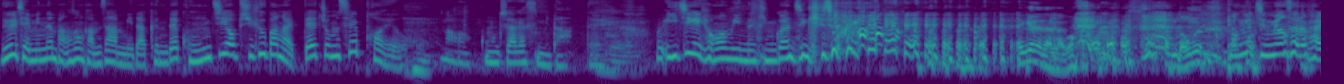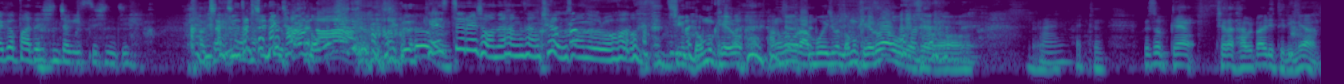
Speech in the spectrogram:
늘 재밌는 방송 감사합니다. 근데 공지 없이 휴방할 때 좀 슬퍼해요. 어, 공지하겠습니다. 네. 이직의 경험이 있는 김관진 기자에게 해결해 달라고. 너무 경력 증명서를 발급받으신 적 있으신지. 진짜 진행 잘한다. 게스트를 저는 항상 최우선으로 하거든요. 지금 너무 괴로 방송으로 안 보이지만 너무 괴로워하고 계세요. 네. 네. 하여튼 그래서 그냥 제가 답을 빨리 드리면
